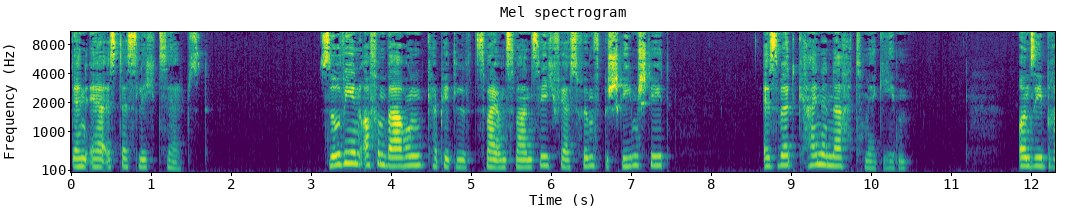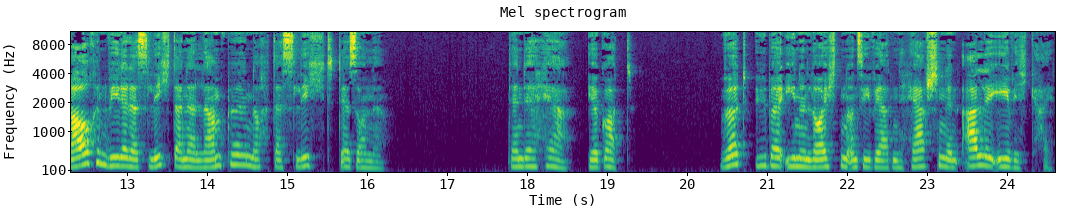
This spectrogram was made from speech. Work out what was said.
Denn er ist das Licht selbst. So wie in Offenbarung Kapitel 22, Vers 5 beschrieben steht, es wird keine Nacht mehr geben. Und sie brauchen weder das Licht einer Lampe noch das Licht der Sonne. Denn der Herr, ihr Gott, wird über ihnen leuchten und sie werden herrschen in alle Ewigkeit.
